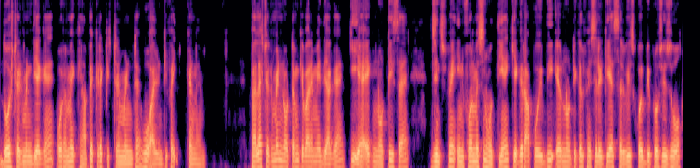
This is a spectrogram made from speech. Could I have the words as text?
दो स्टेटमेंट दिए गए हैं और हमें यहाँ पे करेक्ट स्टेटमेंट है, वो आइडेंटिफाई करना है। पहला स्टेटमेंट नोटम के बारे में दिया गया है कि यह एक नोटिस है, जिसमें इंफॉर्मेशन होती है कि अगर आप कोई भी एयरोनोटिकल फैसिलिटी या सर्विस कोई भी प्रोसेस हो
